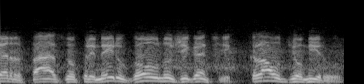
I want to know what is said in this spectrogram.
Inter faz o primeiro gol no gigante, Cláudio Miro.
